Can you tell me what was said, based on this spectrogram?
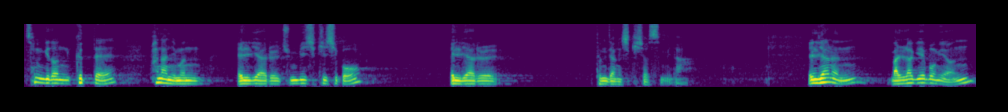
섬기던 그때 하나님은 엘리야를 준비시키시고 엘리야를 등장시키셨습니다. 엘리야는 말라기에 보면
